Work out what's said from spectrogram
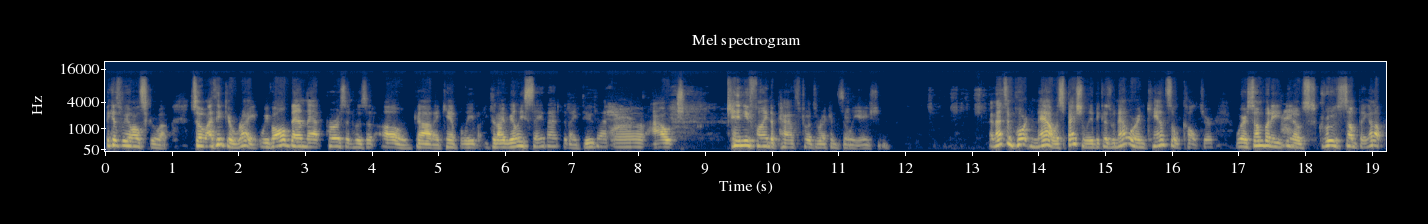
Because we all screw up. So i think you're right. We've all been that person who said oh god i can't believe it. Did i really say that? Did i do that? Uh, ouch. Can you find a path towards reconciliation? And that's important now especially because now we're in cancel culture where somebody right. you know screws something up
